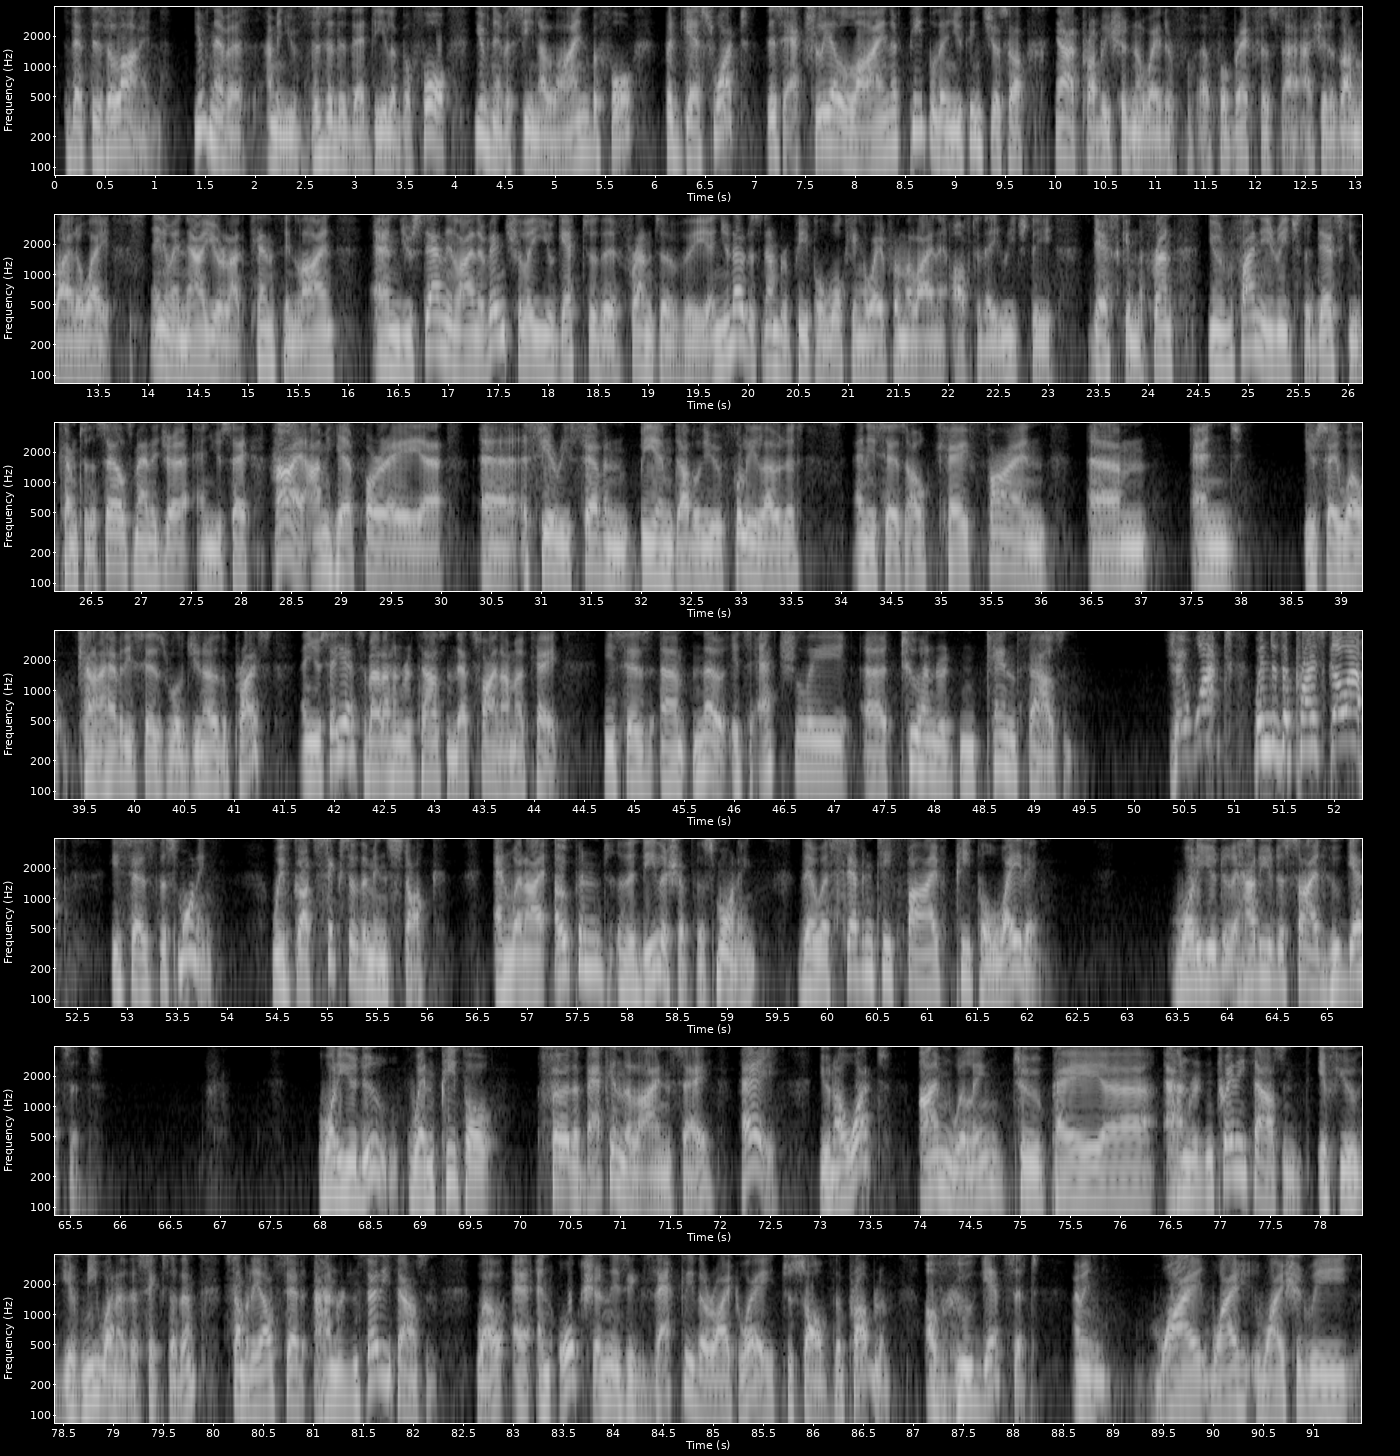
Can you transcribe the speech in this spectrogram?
that there's a line. You've never, I mean, you've visited that dealer before. You've never seen a line before. But guess what? There's actually a line of people. Then you think to yourself, yeah, I probably shouldn't have waited for, uh, for breakfast. I, I should have gone right away. Anyway, now you're like 10th in line and you stand in line. Eventually, you get to the front of the, and you notice a number of people walking away from the line after they reach the desk in the front. You finally reach the desk. You come to the sales manager and you say, "Hi, I'm here for a uh, uh, a Series Seven BMW, fully loaded." And he says, okay, fine. Um, and you say, well, can I have it? He says, well, do you know the price? And you say, yeah, it's about a hundred thousand. That's fine. I'm okay. He says, um, no, it's actually uh, 210,000. You say, what? When did the price go up? He says, this morning. We've got six of them in stock. And when I opened the dealership this morning, there were 75 people waiting. What do you do? How do you decide who gets it? What do you do when people further back in the line say, hey, you know what? I'm willing to pay uh, 120,000 if you give me one of the six of them. Somebody else said 130,000. Well, a- an auction is exactly the right way to solve the problem of who gets it. I mean, why why why should we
